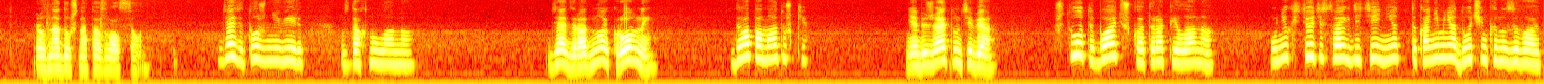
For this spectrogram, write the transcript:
— равнодушно отозвался он. «Дядя тоже не верит», — вздохнула она. «Дядя родной, кровный?» «Да, по матушке». «Не обижает он тебя?» «Что ты, батюшка?» – оторопела она. «У них с тетей своих детей нет, так они меня доченькой называют.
